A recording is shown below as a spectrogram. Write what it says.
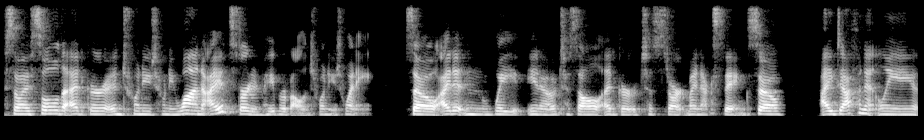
So I sold Edgar in 2021. I had started Paperbell in 2020. So I didn't wait, you know, to sell Edgar to start my next thing. So I definitely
